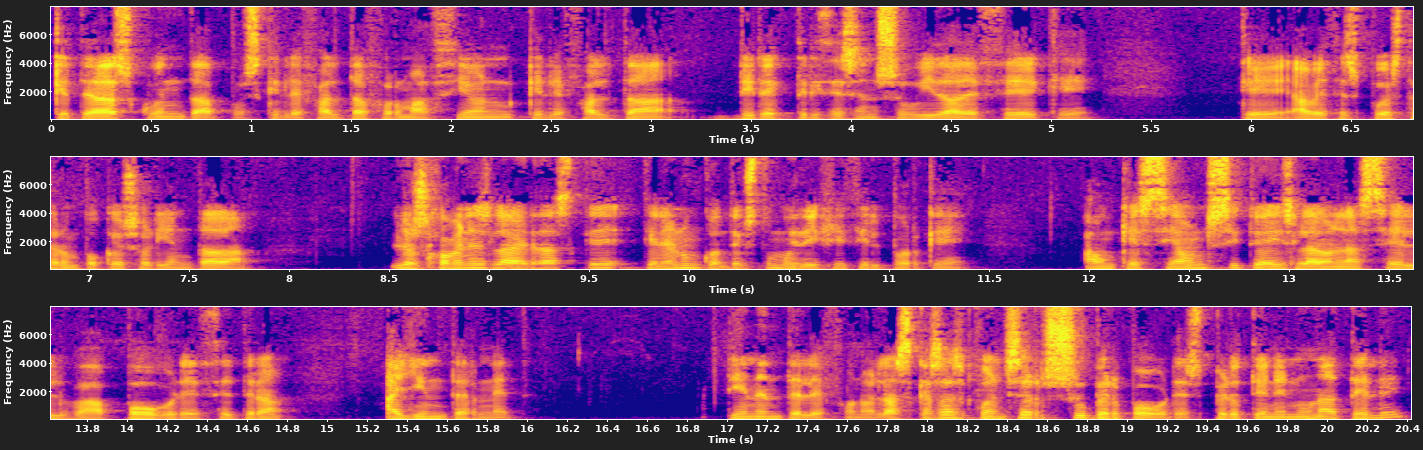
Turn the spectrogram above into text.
que te das cuenta pues que le falta formación, que le falta directrices en su vida de fe, que, que a veces puede estar un poco desorientada. Los jóvenes la verdad es que tienen un contexto muy difícil porque aunque sea un sitio aislado en la selva, pobre, etcétera, hay internet. Tienen teléfono. Las casas pueden ser súper pobres, pero tienen una tele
